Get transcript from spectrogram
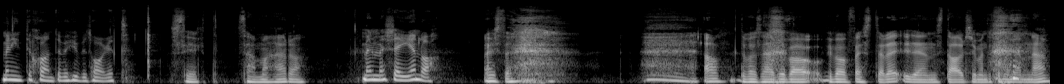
Men inte skönt överhuvudtaget. Segt. Samma här då. Men med tjejen då? Ja, just det. Ja, det var så här, vi var, vi var och festade i en stad som jag inte kommer nämna.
